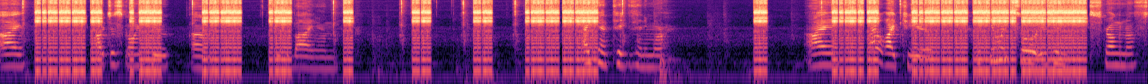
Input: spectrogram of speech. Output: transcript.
I, I just going to, um, say I can't take this anymore. I, I lied to you. Human soul isn't strong enough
